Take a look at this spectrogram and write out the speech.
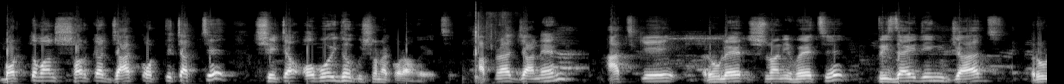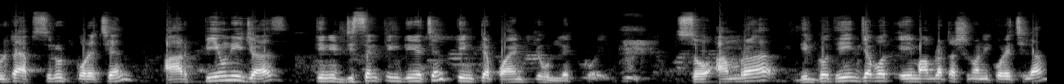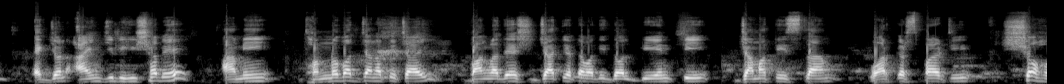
বর্তমান সরকার যা করতে চাচ্ছে, সেটা অবৈধ ঘোষণা করা হয়েছে। আপনারা জানেন, আজকে রুলের শুনানি হয়েছে। প্রিজাইডিং জাজ রুলটা অ্যাবসলুট করেছেন, আর পিউনি জাজ তিনি ডিসেন্টিং দিয়েছেন তিনটা পয়েন্টকে উল্লেখ করে। সো আমরা দীর্ঘদিন যাবৎ এই মামলাটা শুনানি করেছিলাম। একজন আইনজীবী হিসাবে আমি ধন্যবাদ জানাতে চাই বাংলাদেশ জাতীয়তাবাদী দল বিএনপি, জামাতে ইসলাম ওয়ার্কার্স পার্টি সহ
